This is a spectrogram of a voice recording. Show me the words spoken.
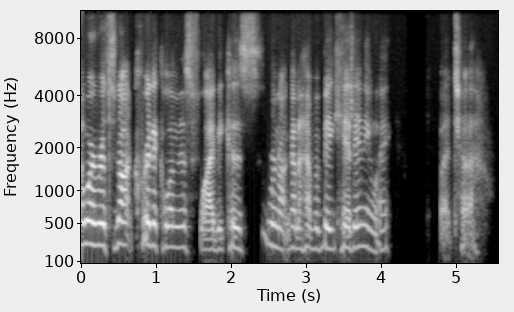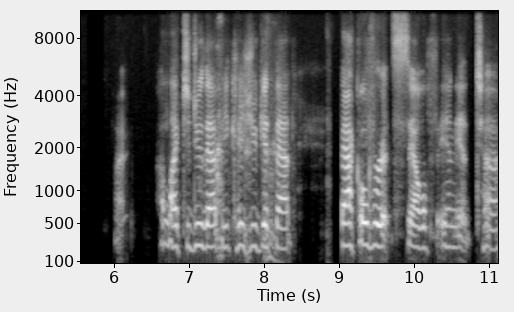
However, it's not critical in this fly because we're not gonna have a big hit anyway. But uh, I, I like to do that because you get that back over itself and it uh,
